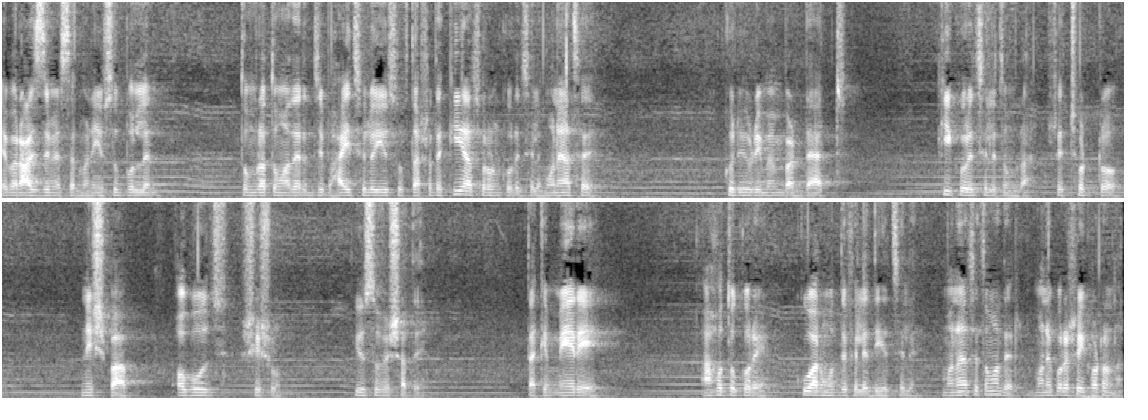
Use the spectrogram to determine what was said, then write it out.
এবার আজিম এসার মানে ইউসুফ বললেন, তোমরা তোমাদের যে ভাই ছিল ইউসুফ, তার সাথে কি আচরণ করেছিলে, মনে আছে? কুড ইউ রিমেম্বার দ্যাট কি করেছিলে তোমরা? সে ছোট্ট, নিষ্পাপ, অবুজ শিশু ইউসুফের সাথে। তাকে মেরে আহত করে কুয়ার মধ্যে ফেলে দিয়েছিলে। মনে আছে তোমাদের? মনে পড়ে সেই ঘটনা?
